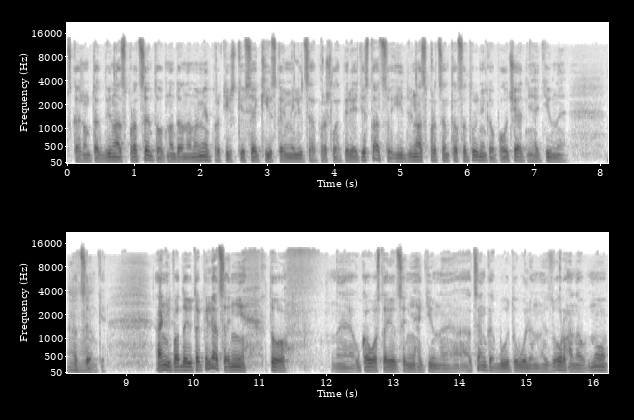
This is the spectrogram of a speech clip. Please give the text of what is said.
скажем так, 12%. Вот на данный момент практически вся киевская милиция прошла переаттестацию, и 12% сотрудников получают негативные оценки. Они подают апелляцию, они, кто, э, у кого остается негативная оценка, будет уволен из органов, но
